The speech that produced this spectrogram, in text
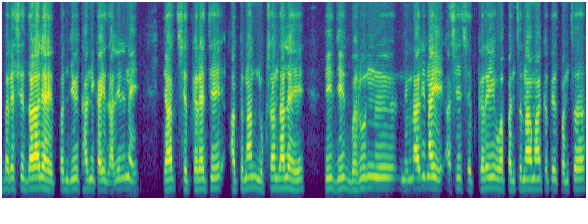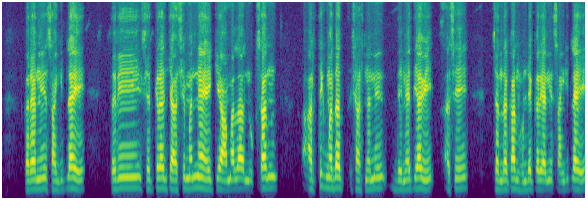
बरेचसे जळाले आहेत पण जीवितहानी काही झालेली नाही. त्यात शेतकऱ्याचे अतुनात नुकसान झाले आहे. ती जीत भरून निघणारी नाही असे शेतकरी व पंचनामा करते पंचकऱ्यांनी सांगितले आहे. तरी शेतकऱ्यांचे असे म्हणणे आहे की आम्हाला नुकसान आर्थिक मदत शासनाने देण्यात यावी असे चंद्रकांत हुंडेकर यांनी सांगितले आहे.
